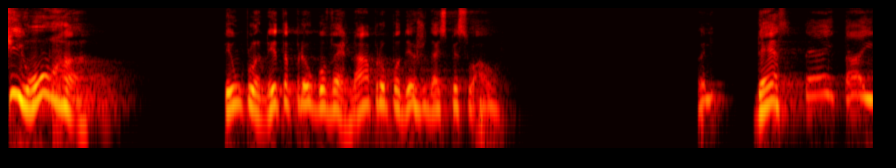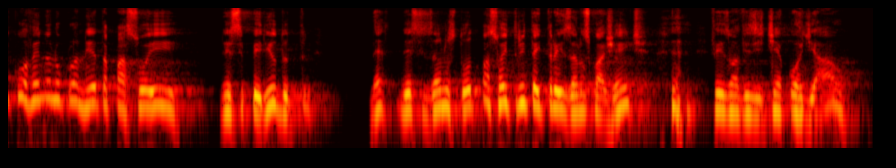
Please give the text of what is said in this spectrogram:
Que honra ter um planeta para eu governar, para eu poder ajudar esse pessoal. Então ele desce, está aí governando o planeta, passou aí nesse período, né, nesses anos todos, passou aí 33 anos com a gente, fez uma visitinha cordial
